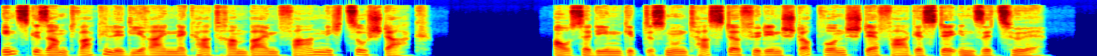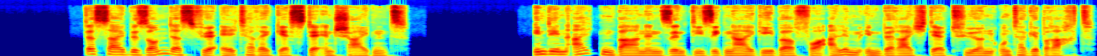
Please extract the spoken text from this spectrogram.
Insgesamt wackele die Rhein-Neckar-Tram beim Fahren nicht so stark. Außerdem gibt es nun Taster für den Stoppwunsch der Fahrgäste in Sitzhöhe. Das sei besonders für ältere Gäste entscheidend. In den alten Bahnen sind die Signalgeber vor allem im Bereich der Türen untergebracht.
